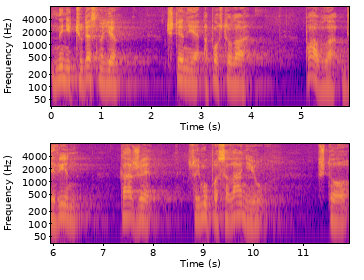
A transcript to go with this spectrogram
Нині чудесно є чтення апостола Павла, де він каже своєму посиланню, що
